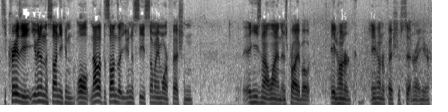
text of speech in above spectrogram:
It's crazy. Even in the sun, you can. Well, now that the sun's out, you can just see so many more fish, and he's not lying. There's probably about 800, 800 fish just sitting right here.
